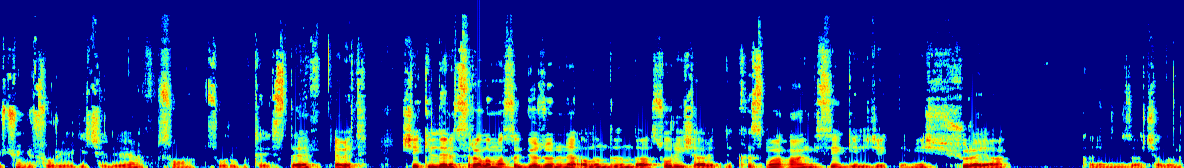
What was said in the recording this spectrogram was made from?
Üçüncü soruya geçelim. Son soru bu testte. Evet. Şekillerin sıralaması göz önüne alındığında soru işaretli kısma hangisi gelecek demiş. Şuraya kalemimizi açalım.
